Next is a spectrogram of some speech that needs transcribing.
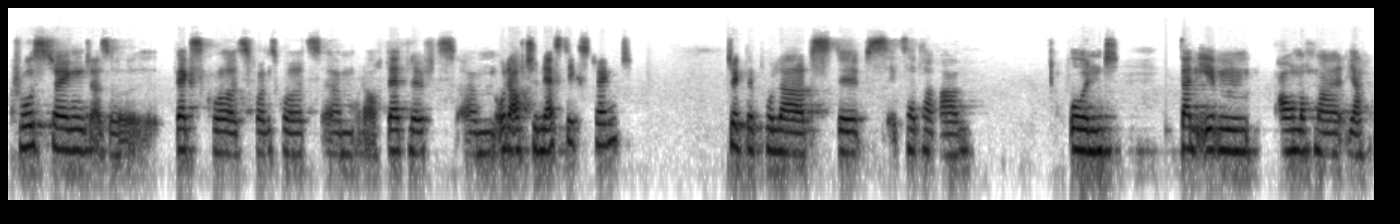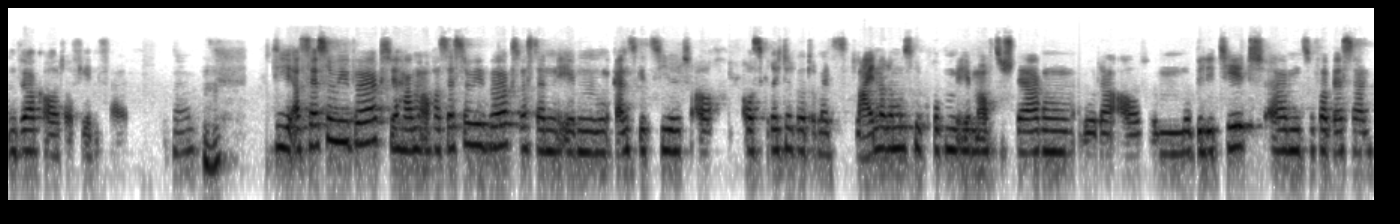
Cross Strength, also Back Squats, Front Squats ähm, oder auch Deadlifts ähm, oder auch Gymnastic Strength, strikte Pull-ups, Dips etc. Und dann eben auch nochmal ja, ein Workout auf jeden Fall. Ne? Mhm. Die Accessory Works, wir haben auch Accessory Works, was dann eben ganz gezielt auch ausgerichtet wird, um jetzt kleinere Muskelgruppen eben auch zu stärken oder auch um Mobilität ähm, zu verbessern,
